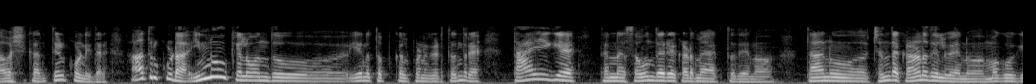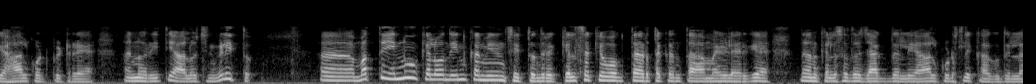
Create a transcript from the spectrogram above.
ಅವಶ್ಯಕ ಅಂತ ತಿಳ್ಕೊಂಡಿದ್ದಾರೆ. ಆದರೂ ಕೂಡ ಇನ್ನೂ ಕೆಲವೊಂದು ಏನು ತಪ್ಪು ಕಲ್ಪನೆಗಳಿರ್ತಂದ್ರೆ ತಾಯಿಗೆ ತನ್ನ ಸೌಂದರ್ಯ ಕಡಿಮೆ ಆಗ್ತದೇನೋ, ತಾನು ಚಂದ ಕಾಣೋದಿಲ್ವೇನೋ ಮಗುವಿಗೆ ಹಾಲು ಕೊಟ್ಬಿಟ್ರೆ ಅನ್ನೋ ರೀತಿ ಆಲೋಚನೆಗಳಿತ್ತು. ಮತ್ತೆ ಇನ್ನೂ ಕೆಲವೊಂದು ಇನ್ಕನ್ವೀನಿಯನ್ಸ್ ಇತ್ತು. ಅಂದ್ರೆ ಕೆಲಸಕ್ಕೆ ಹೋಗ್ತಾ ಇರ್ತಕ್ಕಂತ ಮಹಿಳೆಯರಿಗೆ ನಾನು ಕೆಲಸದ ಜಾಗದಲ್ಲಿ ಹಾಲು ಕುಡಿಸ್ಲಿಕ್ಕೆ ಆಗುದಿಲ್ಲ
